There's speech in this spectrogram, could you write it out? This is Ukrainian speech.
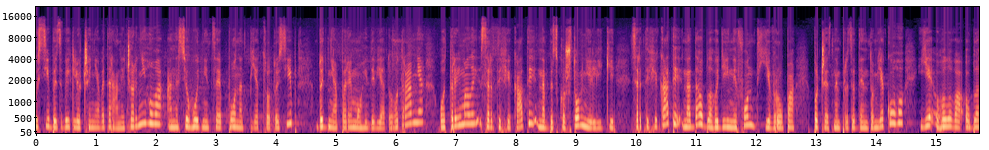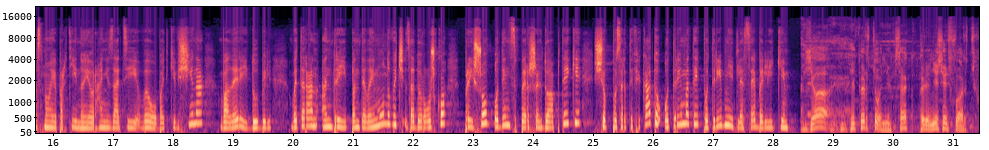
Усі без виключення ветерани Чернігова, а на сьогодні це понад 500 осіб, до Дня перемоги 9 травня отримали сертифікати на безкоштовні ліки. Сертифікати надав благодійний фонд Європа, почесним президентом якого є голова обласної партійної організації ВО Батьківщина Валерій Дубіль. Ветеран Андрій Пантелеймонович Задорожко прийшов один з перших до аптеки, щоб по сертифікату отримати потрібні для себе ліки. Я гипертоник, так, перенес инфаркт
